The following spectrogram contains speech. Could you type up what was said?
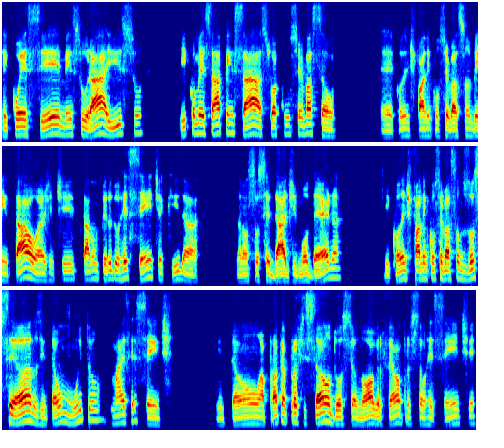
reconhecer, mensurar isso e começar a pensar a sua conservação. É, quando a gente fala em conservação ambiental, a gente está num período recente aqui da, da nossa sociedade moderna, e quando a gente fala em conservação dos oceanos, então muito mais recente. Então, a própria profissão do oceanógrafo é uma profissão recente,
